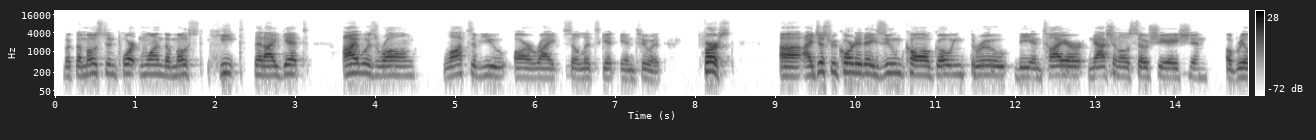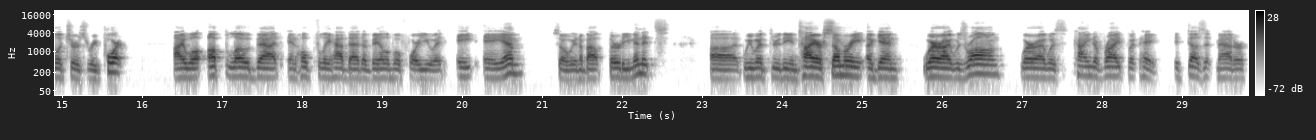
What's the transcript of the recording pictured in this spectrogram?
but the most important one, the most heat that I get, I was wrong. Lots of you are right. So let's get into it. First, uh, I just recorded a Zoom call going through the entire National Association of Realtors report. I will upload that and hopefully have that available for you at 8 a.m. So, in about 30 minutes, uh, we went through the entire summary again, where I was wrong, where I was kind of right, but hey, it doesn't matter.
